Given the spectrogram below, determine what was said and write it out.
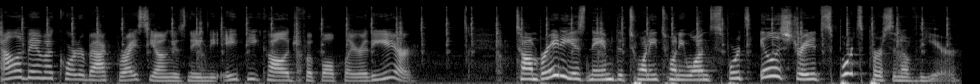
Alabama quarterback Bryce Young is named the AP College Football Player of the Year. Tom Brady is named the 2021 Sports Illustrated Sports Person of the Year.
